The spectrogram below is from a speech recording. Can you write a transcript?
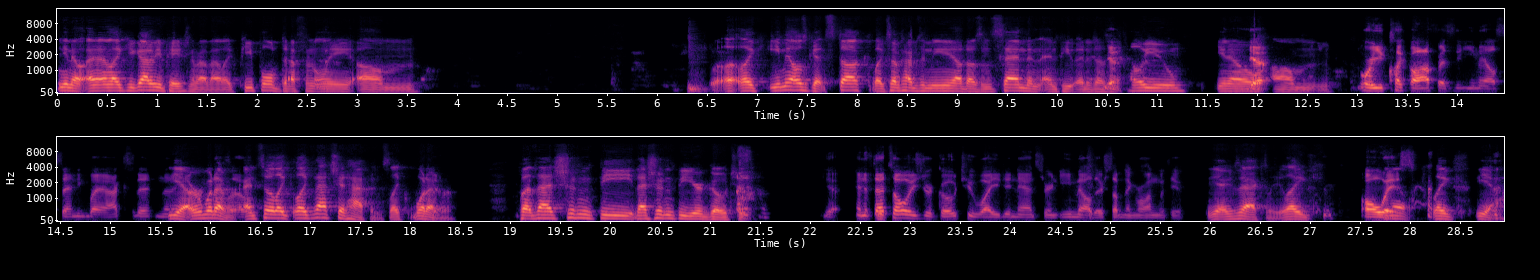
you know, and, and, like you got to be patient about that. Like people definitely, um, like emails get stuck. Like sometimes an email doesn't send, and and, people, and it doesn't Yeah. tell you. You know, Yeah. um, Or you click off as the email sending by accident. And then yeah, or whatever. out. And so like like that shit happens. Like whatever. But that shouldn't be that shouldn't be your go-to. yeah. And if that's always your go to why you didn't answer an email, there's something wrong with you. Yeah, exactly. Like you Always. know, like yeah,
